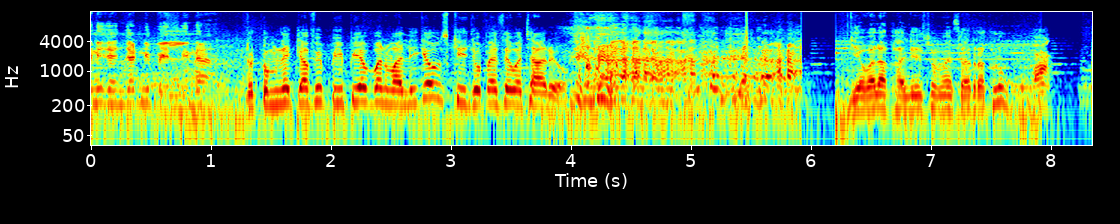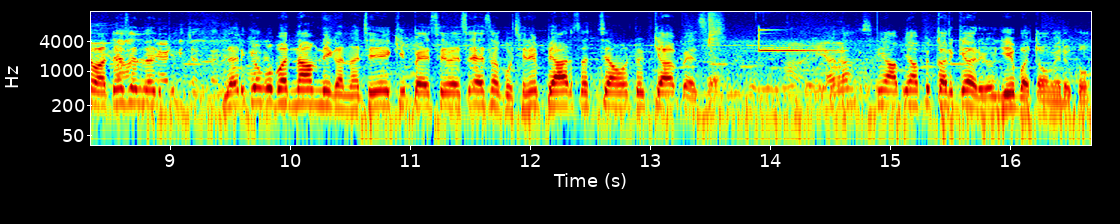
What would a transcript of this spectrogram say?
इतनी झंझट नहीं पेलनी ना। तो तुमने क्या फिर पीपीएफ बनवा ली क्या उसकी जो पैसे बचा रहे हो? ये वाला खाली इसमें मैं सर रख लूँ? बात है ऐसे लड़की लड़कियों को बदनाम नहीं करना चाहिए कि पैसे वैसे ऐसा कुछ नहीं। प्यार सच्चा हो तो क्या पैसा? है ना? नहीं आप यहाँ पे कर क्या रहे हो? ये बताओ मेरे को।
